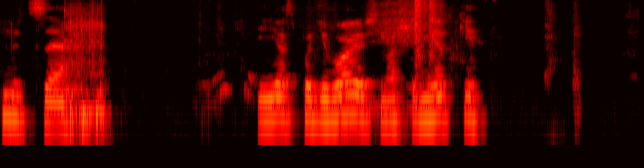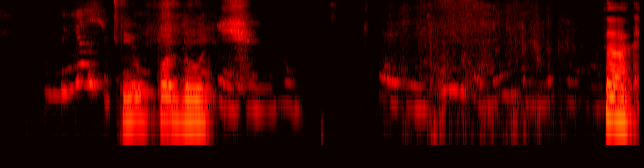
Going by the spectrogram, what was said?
кільце. І я сподіваюся, наші метки співпадуть. Так,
